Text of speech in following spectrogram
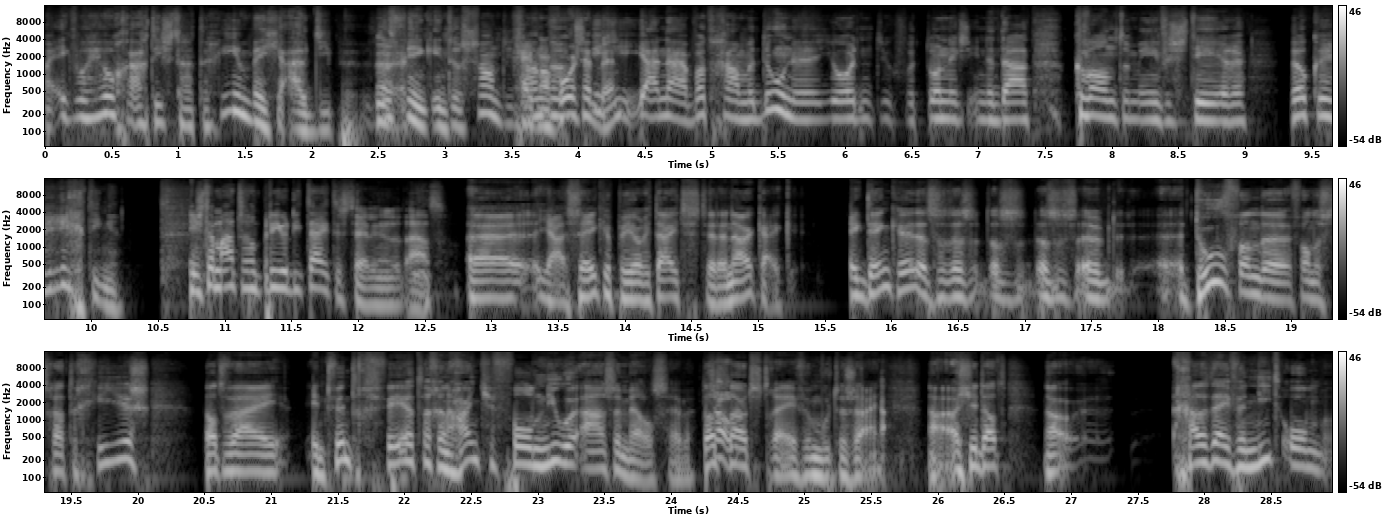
Maar ik wil heel graag die strategie een beetje uitdiepen. Dat vind ik interessant. Die Geef maar voorzet, visie. Ja, nou, wat gaan we doen? Eh, Je hoort natuurlijk photonics inderdaad, quantum investeren. Welke richtingen? Is de mate van prioriteiten stellen inderdaad? Eh, ja, zeker prioriteiten stellen. Nou, kijk, ik denk hè, dat is, dat is, dat is, dat is eh, het doel van de, van de strategie is dat wij in 2040 een handjevol nieuwe ASML's hebben. Dat Zo. zou het streven moeten zijn. Nou, als je dat. Nou, gaat het even niet om,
